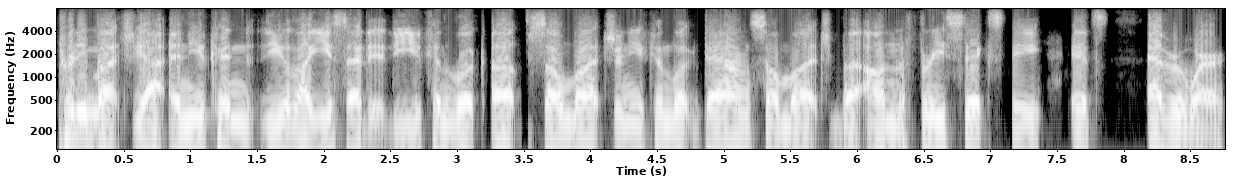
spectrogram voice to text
Pretty much, yeah. And you can you like you said you can look up so much and you can look down so much, but on the 360, it's everywhere.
